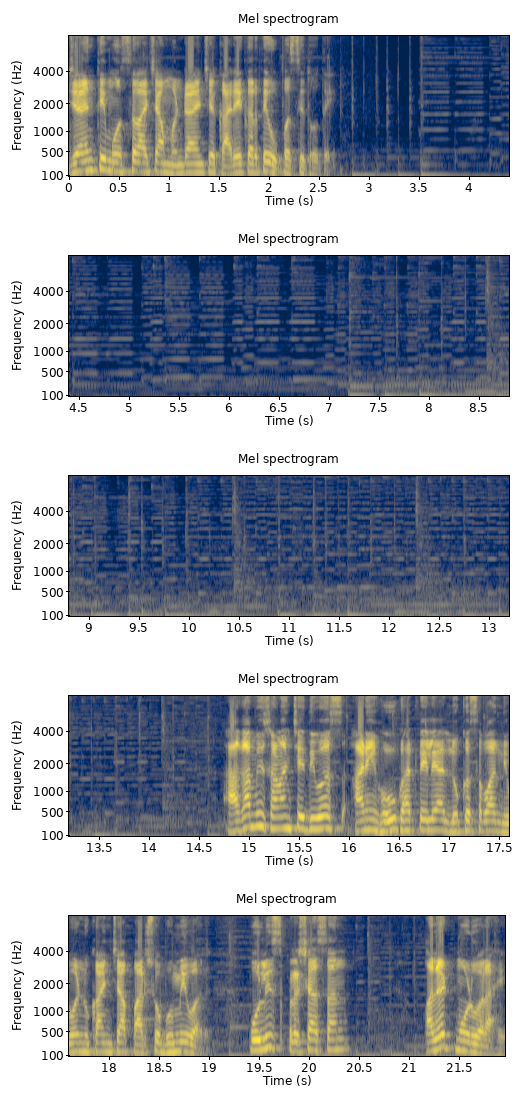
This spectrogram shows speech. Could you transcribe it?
जयंती महोत्सवाच्या मंडळांचे कार्यकर्ते उपस्थित होते. आगामी सणांचे दिवस आणि होऊ घातलेल्या लोकसभा निवडणुकांच्या पार्श्वभूमीवर पोलीस प्रशासन अलर्ट मोडवर आहे.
